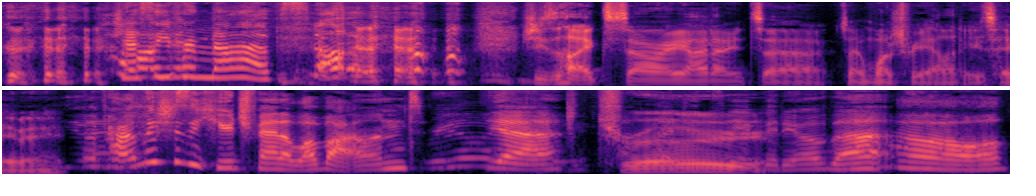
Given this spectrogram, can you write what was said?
Jesse from MAFS. She's like, sorry, I don't uh, don't watch reality TV. Apparently, she's a huge fan of Love Island. Really? Yeah. I did see a True. video of that. Oh,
